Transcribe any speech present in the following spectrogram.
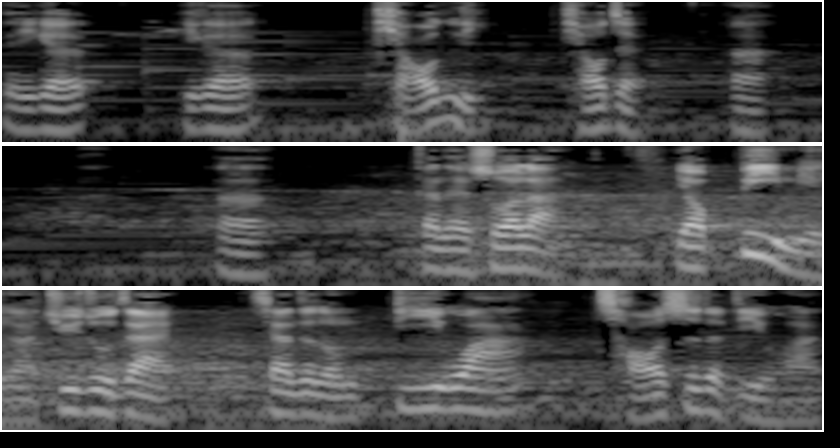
的一个。一个调理调整啊啊，刚才说了要避免啊居住在像这种低洼潮湿的地方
